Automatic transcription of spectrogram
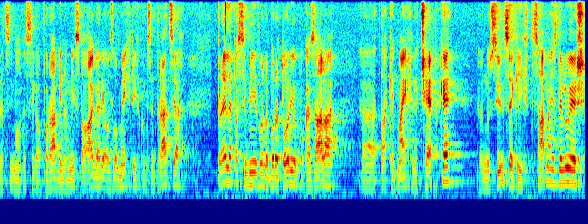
recimo, da se ga uporabi na mesto agarja v zelo mehkih koncentracijah. Prej pa si mi v laboratoriju pokazala uh, take majhne čepke, nosilce, ki jih sama izdeluješ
